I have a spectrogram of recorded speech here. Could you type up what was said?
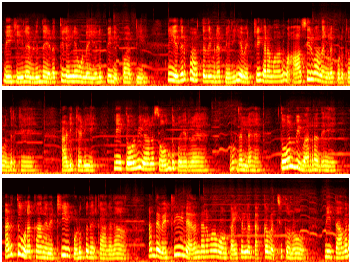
நீ கீழே விழுந்த இடத்திலேயே உன்னை எழுப்பி நிப்பாட்டி நீ எதிர்பார்த்ததை விட பெரிய வெற்றிகரமான ஆசீர்வாதங்களை கொடுக்க வந்திருக்கேன். அடிக்கடி நீ தோல்வியால் சோர்ந்து போயிடுற. முதல்ல தோல்வி வர்றதே அடுத்து உனக்கான வெற்றியை கொடுப்பதற்காக தான் அந்த வெற்றியை நிரந்தரமாக உன் கைகளில் தக்க வச்சுக்கணும். நீ தவற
